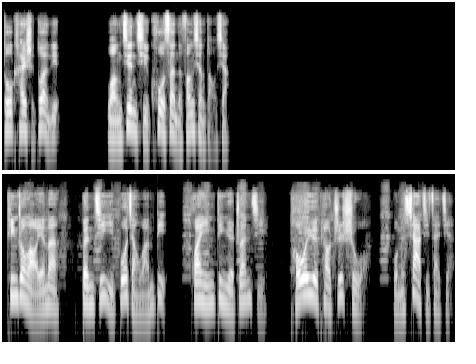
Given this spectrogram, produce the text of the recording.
都开始断裂，往剑气扩散的方向倒下。听众老爷们，本集已播讲完毕，欢迎订阅专辑，投喂月票支持我。我们下集再见。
